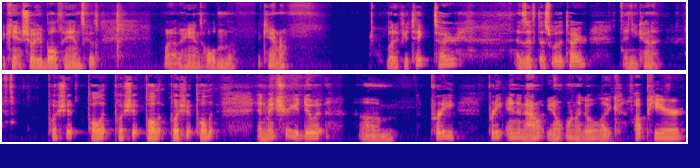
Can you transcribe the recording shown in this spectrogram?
I can't show you both hands because my other hand's holding the, the camera. But if you take the tire as if this were the tire and you kind of push it, pull it, push it, pull it, push it, pull it, and make sure you do it um, pretty pretty in and out. You don't want to go like up here.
